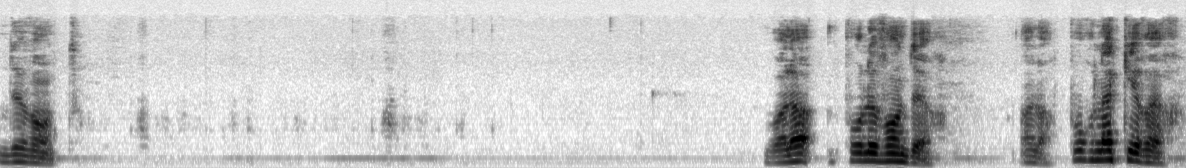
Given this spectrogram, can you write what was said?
de vente. Voilà pour le vendeur. Alors, pour l'acquéreur.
